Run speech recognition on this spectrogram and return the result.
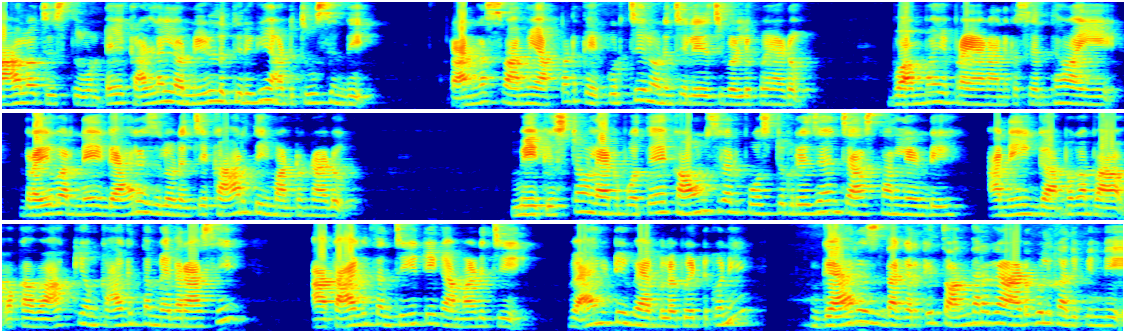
ఆలోచిస్తూ ఉంటే కళ్ళల్లో నీళ్ళు తిరిగి అటు చూసింది. రంగస్వామి అప్పటికే కుర్చీలో నుంచి లేచి వెళ్ళిపోయాడు. బొంబాయి ప్రయాణానికి సిద్ధమయ్యి డ్రైవర్ని గ్యారేజ్లో నుంచి కారు తీయమంటున్నాడు. మీకు ఇష్టం లేకపోతే కౌన్సిలర్ పోస్టుకు రిజైన్ చేస్తానులేండి అని గబగబా ఒక వాక్యం కాగితం మీద రాసి ఆ కాగితం చీటీగా మడిచి వ్యానిటీ బ్యాగులో పెట్టుకుని గ్యారేజ్ దగ్గరికి తొందరగా అడుగులు కదిపింది.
